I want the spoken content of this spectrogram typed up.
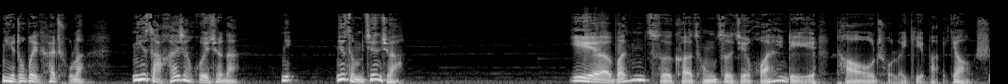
你都被开除了，你咋还想回去呢？你你怎么进去啊？叶文此刻从自己怀里掏出了一把钥匙。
